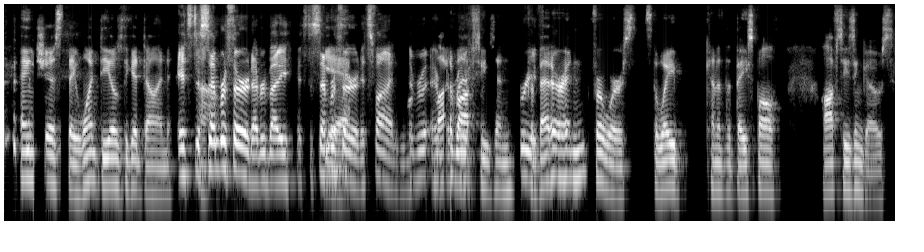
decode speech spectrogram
anxious. They want deals to get done. It's uh, December third, everybody. It's December Yeah. third. It's fine. Every- A lot of off season for better and for worse. It's the way kind of the baseball off season goes.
